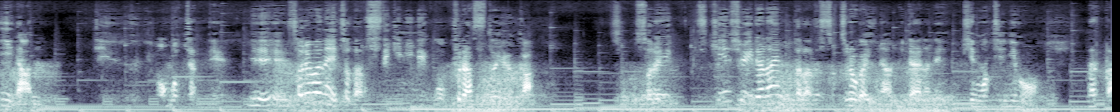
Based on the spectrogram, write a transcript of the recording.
いいな。思っちゃって。で、それはね、ちょっと私的にね、こう、プラスというか、それ、研修いらないんだったら私そっちの方がいいな、みたいなね、気持ちにもなった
